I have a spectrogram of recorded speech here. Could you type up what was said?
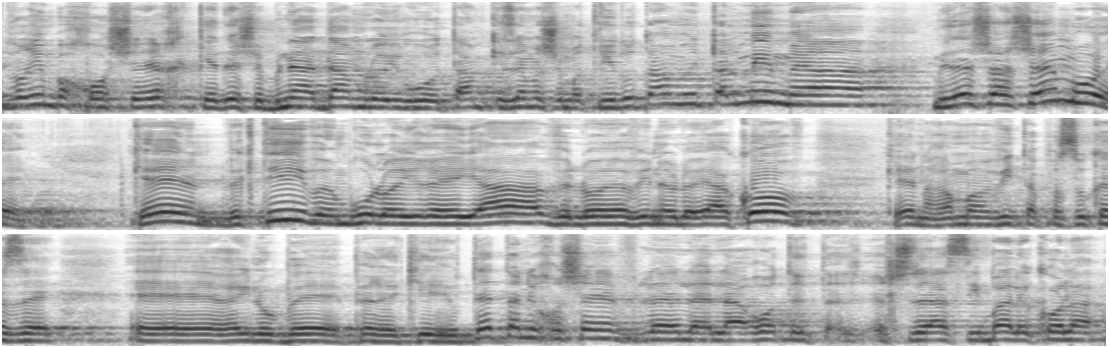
דברים בחושך כדי שבני אדם לא יראו אותם כי זה מה שמטריד אותם ומתעלמים מה, מזה שהשם רואה. כן, וכתיב, אמרו לא יראה יהב ולא יבין אלוהי יעקב, כן, הרמב"ם מביא את הפסוק הזה, אה, ראינו בפרק י"ט אני חושב, להראות את, איך שזה הסיבה לכל הפשעים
